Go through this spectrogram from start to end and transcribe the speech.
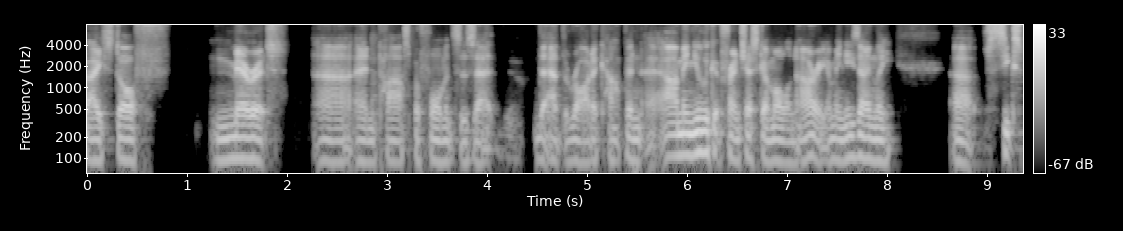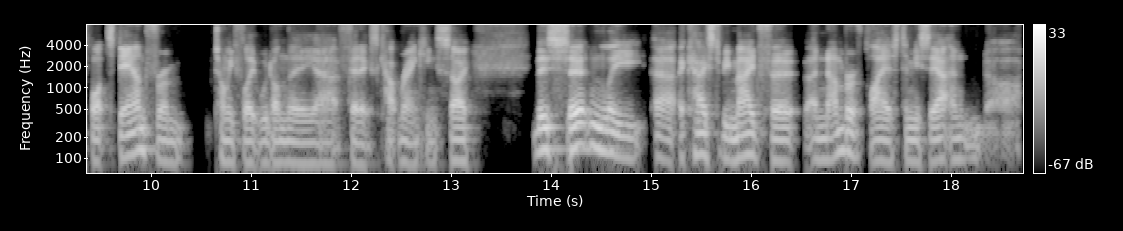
based off merit uh, and past performances at the, at the Ryder Cup. And uh, I mean, you look at Francesco Molinari. I mean, he's only uh, six spots down from Tommy Fleetwood on the uh, FedEx Cup rankings. So there's certainly uh, a case to be made for a number of players to miss out. And uh,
